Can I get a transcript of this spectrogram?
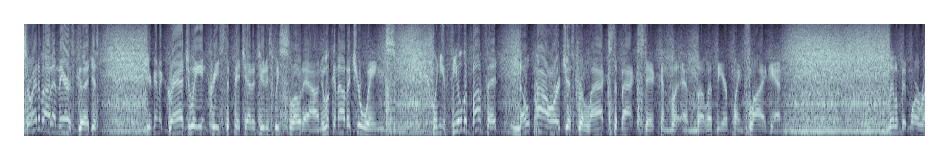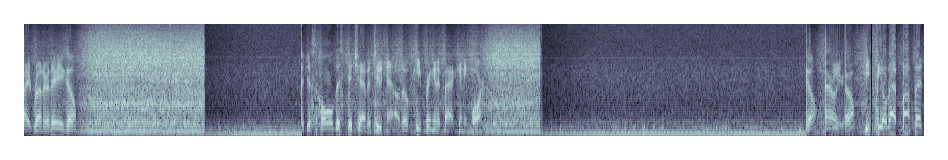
So right about in there is good. Just You're going to gradually increase the pitch attitude as we slow down. You're looking out at your wings. When you feel the buffet, no power, just relax the back stick and, and uh, let the airplane fly again. A little bit more right rudder. There you go. Just hold this pitch attitude now. Don't keep bringing it back anymore. Go. There we go. You feel that buffet,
